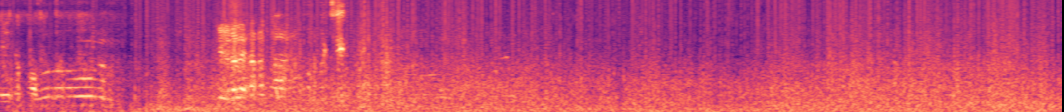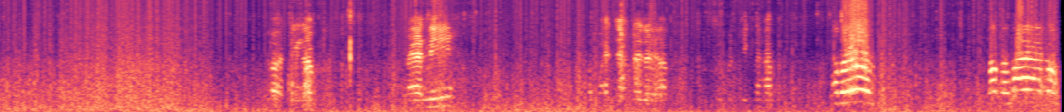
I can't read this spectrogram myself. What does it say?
เอะดับของรครับโดนบ้านเลยนะเอาไว้ลอยมาเออเองครับผมเจออะไรครับน้ำปลาก็จริงครับแบรนด์นี้สบายใจได้เลยครับซูเปอร์จิกนะครับเอาไปเลยรอบต่อไปรอบ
